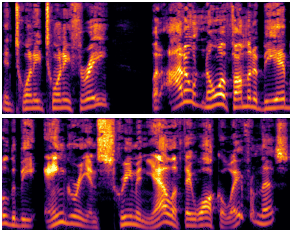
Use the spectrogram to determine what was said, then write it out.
in 2023. But I don't know if I'm going to be able to be angry and scream and yell if they walk away from this.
